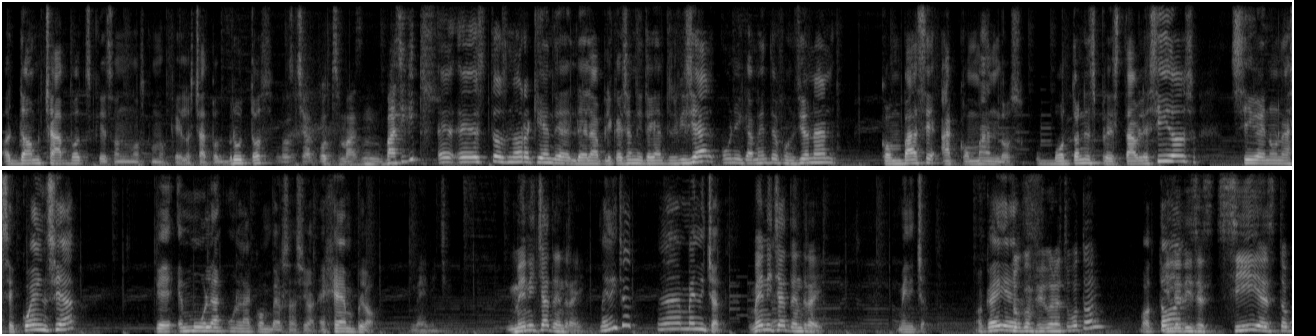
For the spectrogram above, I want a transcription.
o dumb chatbots, que son los, como que los chatbots brutos, Los chatbots más basiquitos. Eh, Estos no requieren de, de la aplicación de inteligencia artificial, únicamente funcionan con base a comandos, botones preestablecidos, siguen una secuencia que emulan una conversación. Ejemplo, ManyChat. ManyChat entra ahí. ManyChat, eh, ManyChat, ManyChat entra ahí. ManyChat. Ok, es Tú configuras tu botón botón. y le dices, sí, esto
